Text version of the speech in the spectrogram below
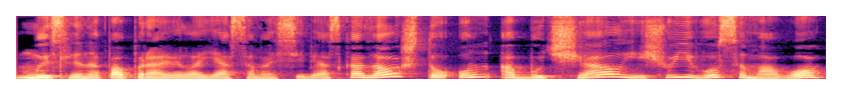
мысленно поправила я сама себя, сказал, что он обучал еще его самого.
